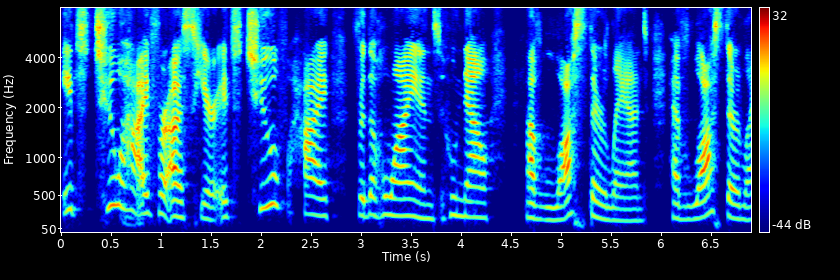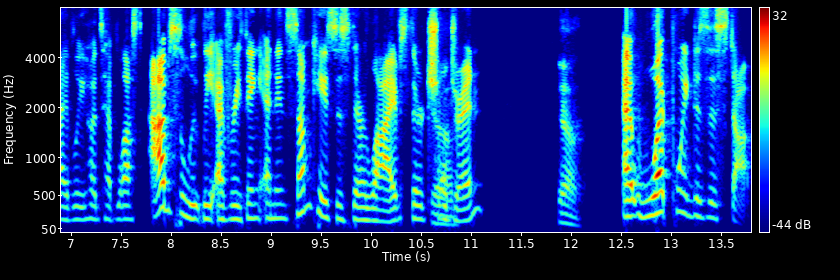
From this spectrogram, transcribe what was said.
It's too high for us here. It's too high for the Hawaiians who now have lost their land, have lost their livelihoods, have lost absolutely everything. And in some cases, their lives, their children. yeah At what point does this stop?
